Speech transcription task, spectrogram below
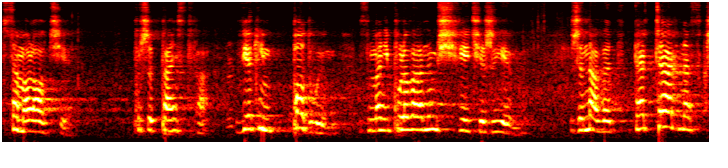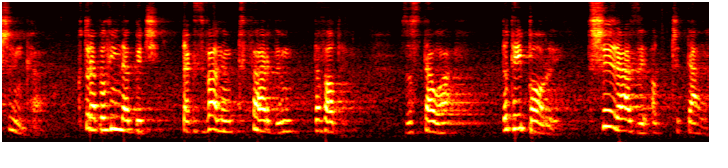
w samolocie. Proszę Państwa, w jakim podłym, zmanipulowanym świecie żyjemy, że nawet ta czarna skrzynka, która powinna być tak zwanym twardym dowodem, została do tej pory trzy razy odczytana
